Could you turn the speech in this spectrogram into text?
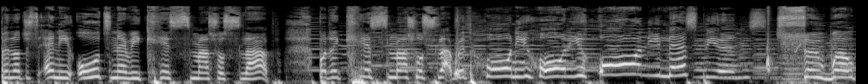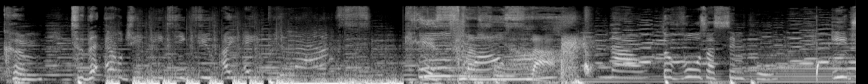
but not just any ordinary kiss, smash, or slap, but a kiss, smash, or slap with horny, horny, horny lesbians. So welcome to the LGBTQIA plus kiss, mm. smash, or slap. Now, the rules are simple. Each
